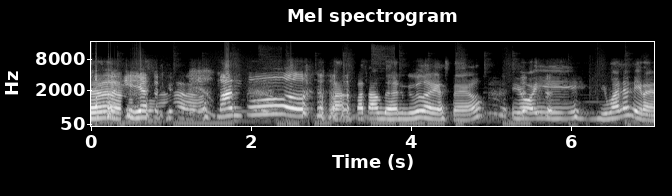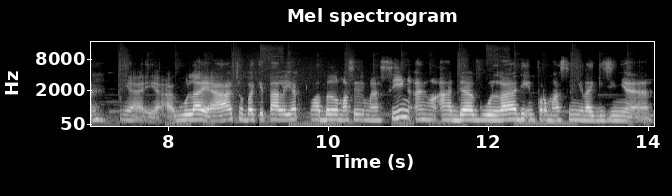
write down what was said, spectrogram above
iya serius. Mantul. Tanpa tambahan gula ya, Stel. Yoi. Gimana nih, Ren? Ya, ya, gula ya. Coba kita lihat label masing-masing yang ada gula di informasi nilai gizinya.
